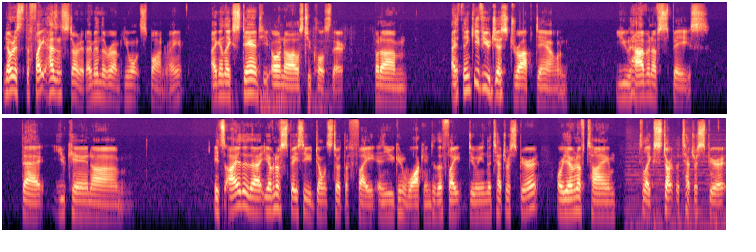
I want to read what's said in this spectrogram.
notice the fight hasn't started. I'm in the room. He won't spawn, right? I can, like, stand here. Oh, no, I was too close there. But, um, I think if you just drop down, you have enough space that you can, um, it's either that you have enough space that you don't start the fight and you can walk into the fight doing the Tetra Spirit, or you have enough time to, like, start the Tetra Spirit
